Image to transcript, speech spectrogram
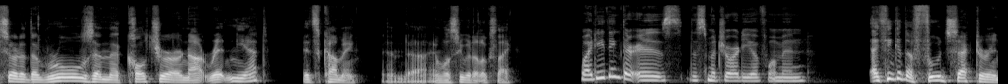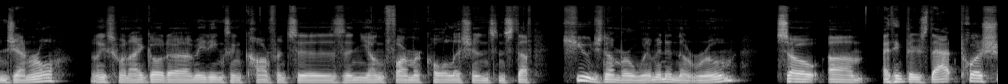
sort of the rules and the culture are not written yet. It's coming, and uh, and we'll see what it looks like. Why do you think there is this majority of women? I think in the food sector in general, at least when I go to meetings and conferences and young farmer coalitions and stuff, huge number of women in the room. So um, I think there's that push.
